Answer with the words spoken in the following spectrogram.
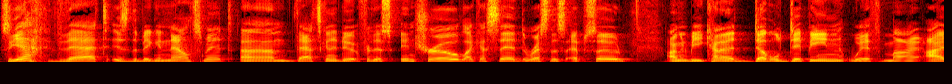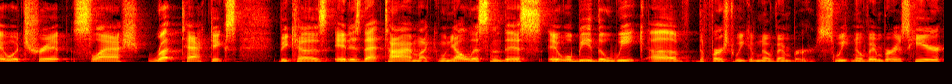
So yeah, that is the big announcement. Um, that's going to do it for this intro. Like I said, the rest of this episode, I'm going to be kind of double dipping with my Iowa trip slash rut tactics because it is that time. Like when y'all listen to this, it will be the week of the first week of November. Sweet November is here.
